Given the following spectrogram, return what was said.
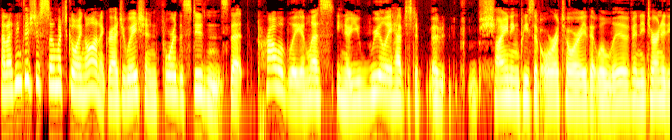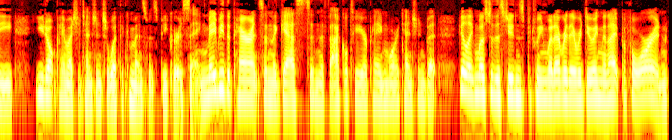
And I think there's just so much going on at graduation for the students that probably, unless, you know, you really have just a, a, shining piece of oratory that will live in eternity, you don't pay much attention to what the commencement speaker is saying. Maybe the parents and the guests and the faculty are paying more attention, but I feel like most of the students between whatever they were doing the night before and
